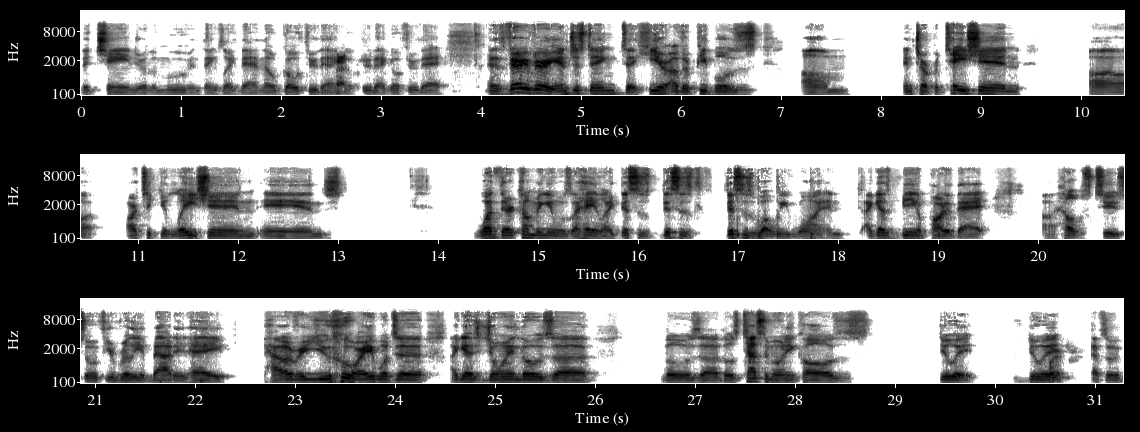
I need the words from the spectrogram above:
the change or the move and things like that. And they'll go through that, go through that, go through that. And it's very, very interesting to hear other people's um, interpretation, uh, articulation, and what they're coming in was like, hey, like this is this is this is what we want. And I guess being a part of that uh, helps too. So if you're really about it, hey, however you are able to, I guess, join those uh, those uh, those testimony calls, do it, do it. That's a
